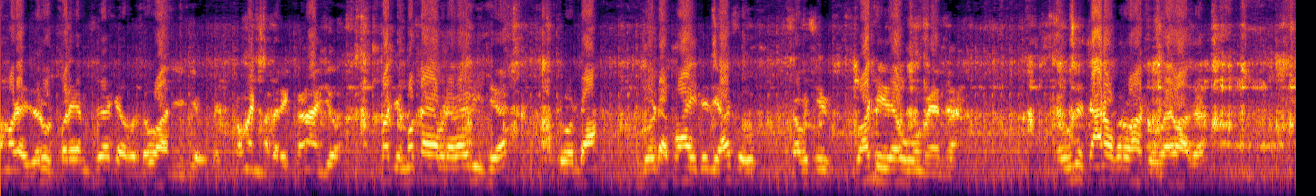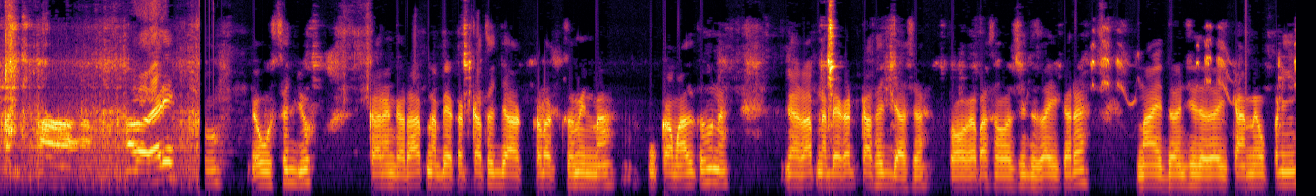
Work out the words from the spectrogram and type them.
અમારે જરૂર પડે એમ છે કે દવાની કેવું કંઈક કમેન્ટમાં દરેક જણાવજો પછી મકાઈ આપણે વાવી છે દોડા દોડા થાય તેથી હાશું પછી વાટી દેવું અમે એને. એવું છે, ચારો કરવા હાટું વાવ્યા છે. હા હા. રેડી એવું થઈ કારણ કે રાતના બે કટકા થઈ ગયા કડક જમીનમાં. ઉકામ હાલતું હતું ને રાતના બે કટકા થઈ જશે તો હવે પાછો સીધો જાય કરે નાય ધન સીધો જાય કામે ઉપડી.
